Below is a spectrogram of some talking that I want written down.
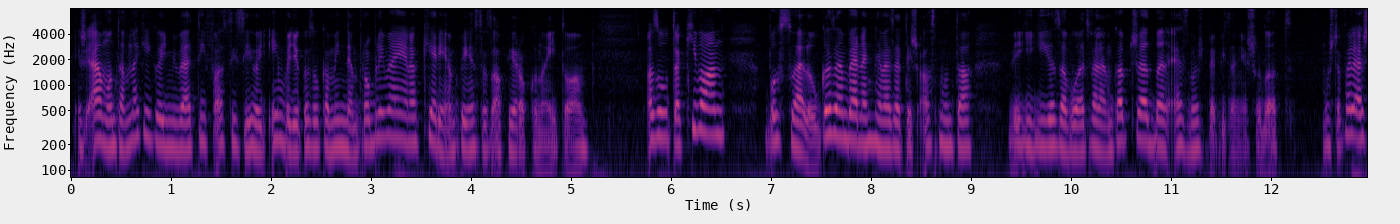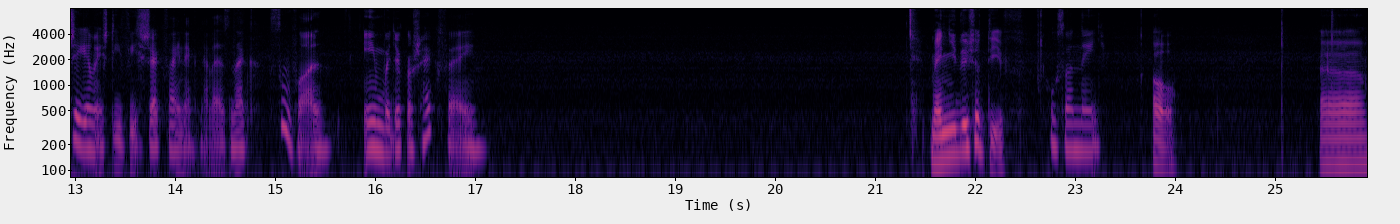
és elmondtam nekik, hogy mivel Tiff azt hiszi, hogy én vagyok az oka minden problémájának, kérjen pénzt az apja rokonaitól. Azóta ki van, bosszúálló gazembernek nevezett, és azt mondta, végig igaza volt velem kapcsolatban, ez most bebizonyosodott. Most a feleségem és Tiff is segfejnek neveznek. Szóval, én vagyok a segfej. Mennyi idős a Tiff? 24. Ó. Oh. Uh,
